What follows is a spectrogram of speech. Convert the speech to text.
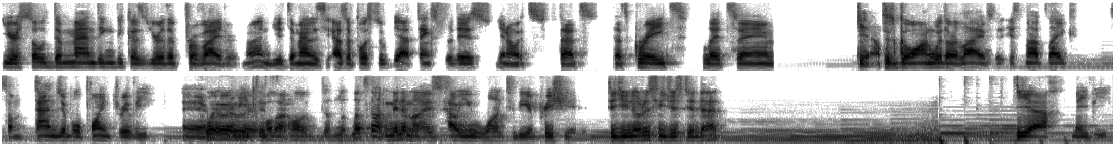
you're so demanding because you're the provider, no? and you demand as opposed to, yeah, thanks for this. You know, it's that's that's great. Let's um, you know just go on with our lives it's not like some tangible point really uh, wait, wait, I mean, wait, hold on, hold on. Let's not minimize how you want to be appreciated. Did you notice you just did that? Yeah, maybe.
